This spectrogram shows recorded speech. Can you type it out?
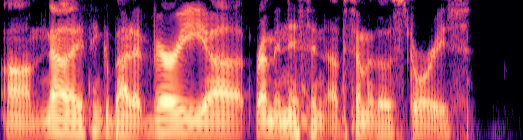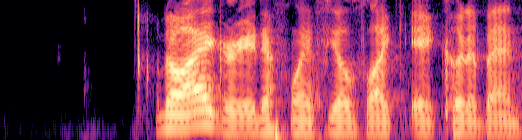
Um, now that I think about it, very uh, reminiscent of some of those stories. No, I agree. It definitely feels like it could have been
